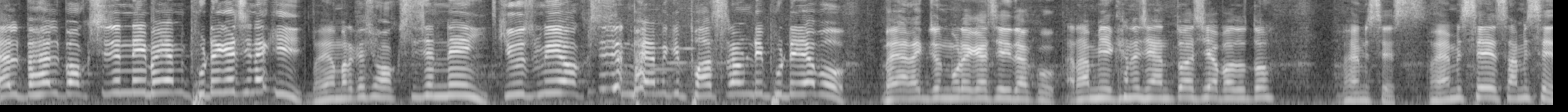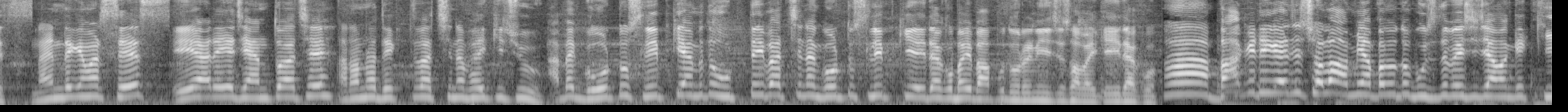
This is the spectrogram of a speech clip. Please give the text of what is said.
হেল্প হেল্প অক্সিজেন নেই। ভাই, আমি ফুটে গেছি নাকি? ভাই, আমার কাছে অক্সিজেন নেই। এক্সকিউজ মি অক্সিজেন ভাই, আমি কি ফার্স্ট রাউন্ডে ফুটে যাব? ভাই, আরেকজন মরে গেছে, এই দেখো। আর আমি এখানে জ্যান্ত আছি, আপাতত। ভাই, আমি শেষ। ভাই, আমি শেষ আমি শেষ। নাইন থেকে আমার শেষ। এ আর এ জ্যান্ত আছে, আর আমরা দেখতে পাচ্ছি না ভাই কিছু। আবে গো টু স্লিপ কি? আমি তো উঠতেই পাচ্ছি না গো টু স্লিপ কি? এই দেখো ভাই, বাপু ধরে নিয়েছে সবাইকে, এই দেখো। হ্যাঁ বাকি ঠিক আছে, চলো, আমি আপাতত বুঝতে পেরেছি যে আমাকে কি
